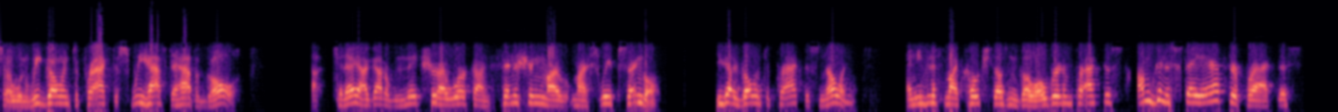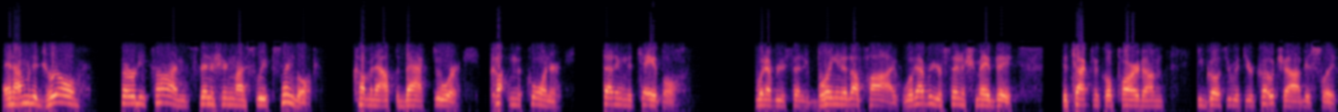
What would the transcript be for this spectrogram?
So when we go into practice, we have to have a goal. Uh, today, I got to make sure I work on finishing my my sweep single. You got to go into practice knowing. And even if my coach doesn't go over it in practice, I'm going to stay after practice and I'm going to drill 30 times finishing my sweep single, coming out the back door, cutting the corner, setting the table, whatever you finish, bringing it up high, whatever your finish may be. The technical part, um, you go through with your coach, obviously,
